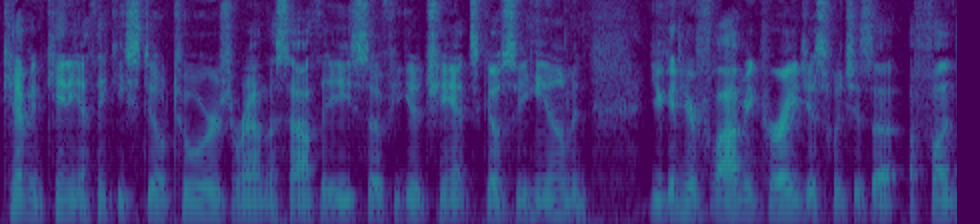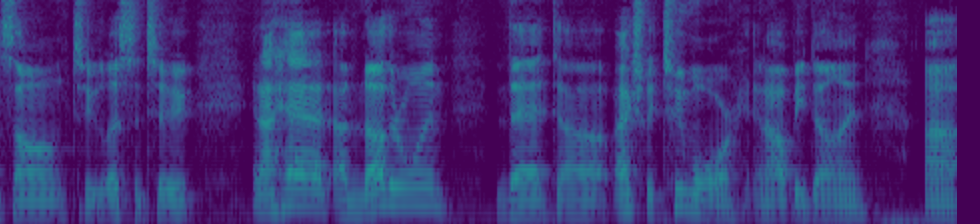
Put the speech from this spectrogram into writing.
Kevin Kinney, I think he still tours around the southeast. So if you get a chance, go see him, and you can hear "Fly Me Courageous," which is a, a fun song to listen to. And I had another one that uh, actually two more, and I'll be done. Uh,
